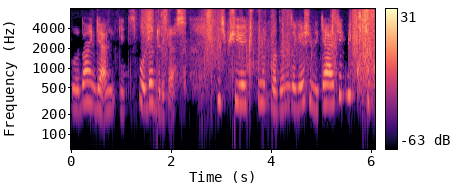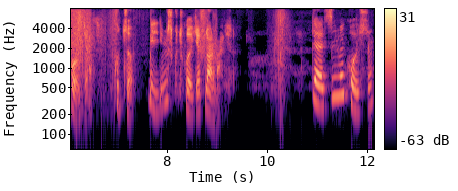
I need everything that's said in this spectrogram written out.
Buradan gel git. Burada duracağız. Hiçbir şeyi açık unutmadığınıza göre şimdi gerçek bir kutu koyacak. Kutu. Bildiğimiz kutu koyacak normal. gelsin ve koysun.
